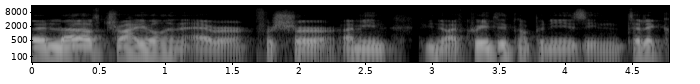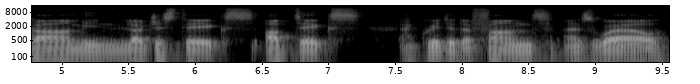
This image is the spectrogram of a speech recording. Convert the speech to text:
a, a, lot of trial and error for sure. I mean, you know, I've created companies in telecom, in logistics, optics. I created a fund as well,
